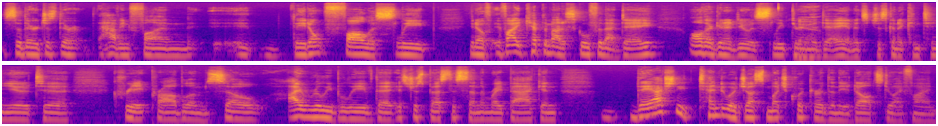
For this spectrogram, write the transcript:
So they're just they're having fun. It, they don't fall asleep. You know if, if i kept them out of school for that day all they're going to do is sleep during Yeah. the day and it's just going to continue to create problems. So i really believe that it's just best to send them right back and they actually tend to adjust much quicker than the adults do i find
